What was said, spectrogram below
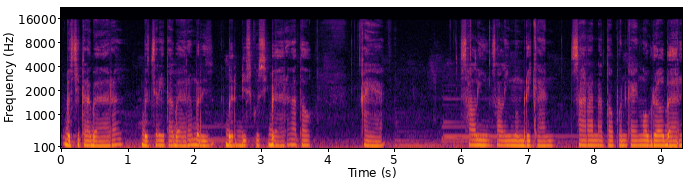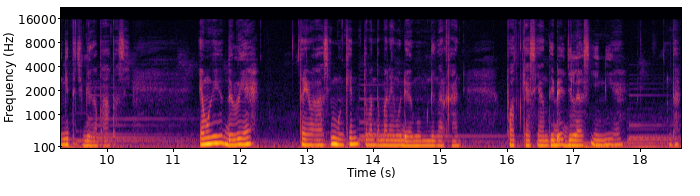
bercitra bareng, bercerita bareng, ber, berdiskusi bareng atau kayak saling saling memberikan saran ataupun kayak ngobrol bareng itu juga nggak apa-apa sih. Ya mungkin itu dulu ya. Terima kasih mungkin teman-teman yang udah mau mendengarkan podcast yang tidak jelas ini ya. Entah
